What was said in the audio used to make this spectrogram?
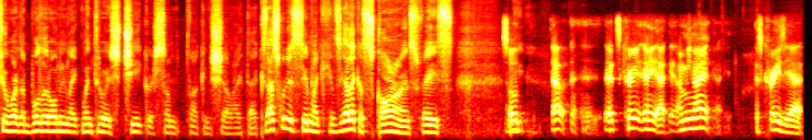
to where the bullet only like went through his cheek or some fucking shit like that. Because that's what it seemed like. Because he had like a scar on his face. So that that's crazy. I, I mean, I it's crazy. Uh,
